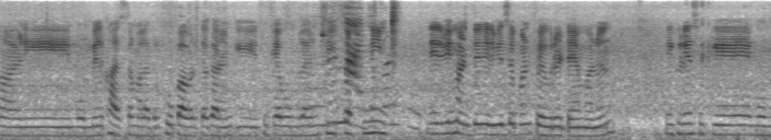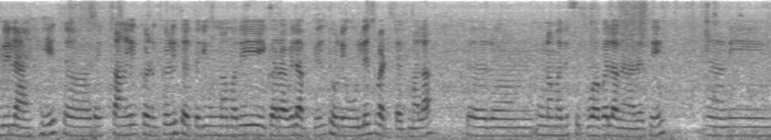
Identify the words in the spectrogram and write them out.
आणि बोंबील खास तर मला तर खूप आवडतं कारण की सुक्या बोंबलांची चटणी निरवी म्हणते निरवीचं पण फेवरेट आहे म्हणून. इकडे सुके बोंबील आहेत. ते चांगले कडकडीत आहेत तरी उन्हामध्ये करावे लागतील. थोडे ओलेच वाटतात मला. तर उन्हामध्ये सुकवावे लागणार आहे ते आणि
